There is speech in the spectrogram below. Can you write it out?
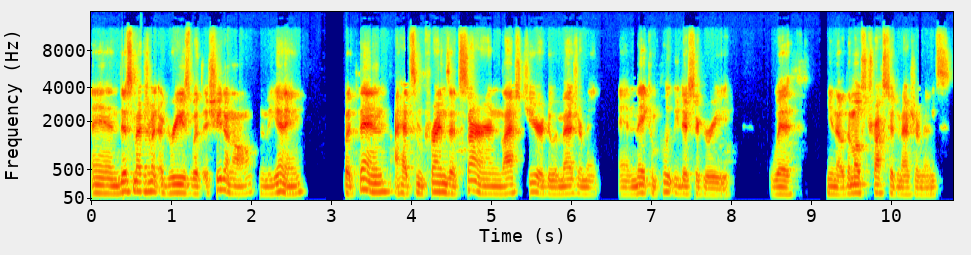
And this measurement agrees with Ishida in the beginning, but then I had some friends at CERN last year do a measurement and they completely disagree with, you know, the most trusted measurements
